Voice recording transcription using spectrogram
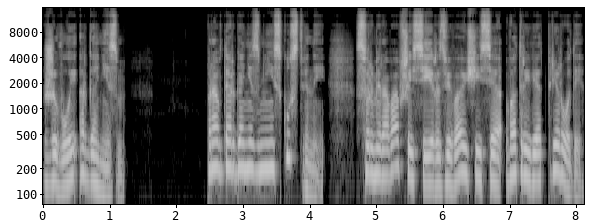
живой организм. Правда, организм не искусственный, сформировавшийся и развивающийся в отрыве от природы.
